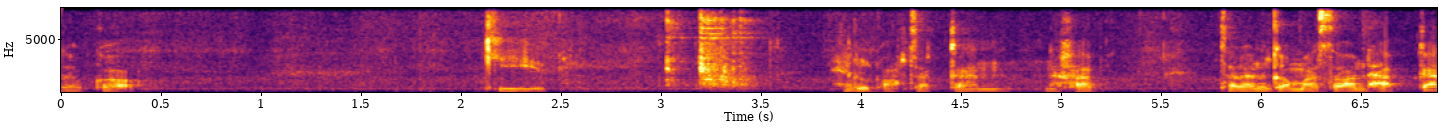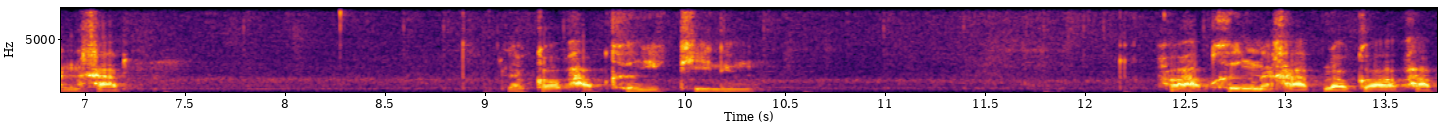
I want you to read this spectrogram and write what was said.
แล้วก็กรีดให้หลุดออกจากกันนะครับ จากนั้นก็มาซ้อนทับกันครับ แล้วก็พับครึ่งอีกทีหนึ่ง พอพับครึ่งนะครับ แล้วก็พับ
